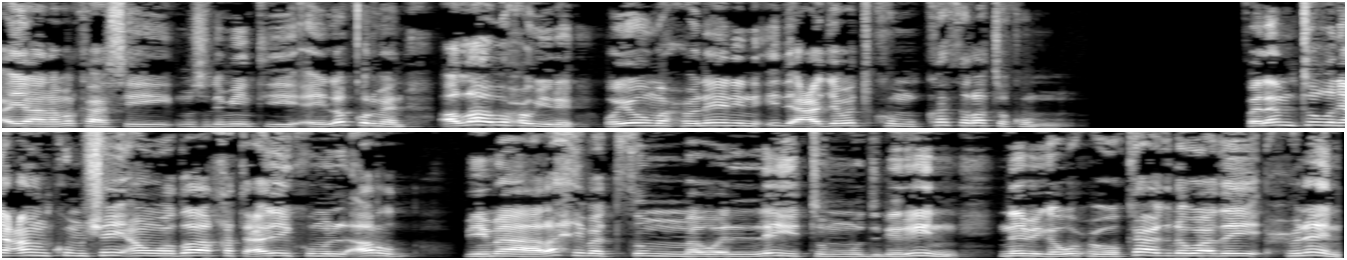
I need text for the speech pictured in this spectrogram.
ayaana markaasi muslimiintii ay la kulmeen. Allah wuxuu yidhi wa yowma xunaynin id acjabatkum kahratukum falam tugni cankum shay-an wadaaqat calaykum alard bimaa raxibat humma wallaytum mudbiriin. Nebiga wuxuu ka agdhowaaday xuneyn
